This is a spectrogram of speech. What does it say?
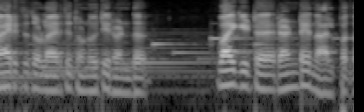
ആയിരത്തി തൊള്ളായിരത്തി തൊണ്ണൂറ്റി രണ്ട് വൈകിട്ട് രണ്ട് നാൽപ്പത്.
